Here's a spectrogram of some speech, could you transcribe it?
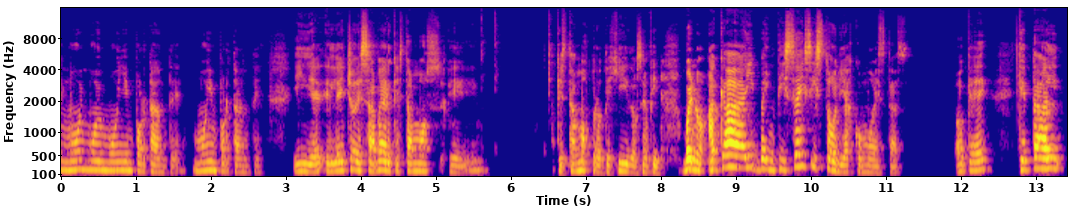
Muy, muy, muy importante, muy importante. Y el, hecho de saber que estamos eh, que estamos protegidos, en fin. Bueno, acá hay 26 historias como estas, ¿ok? ¿Qué tal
